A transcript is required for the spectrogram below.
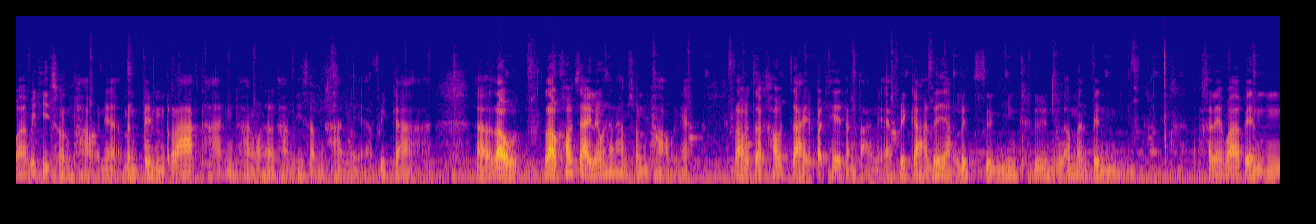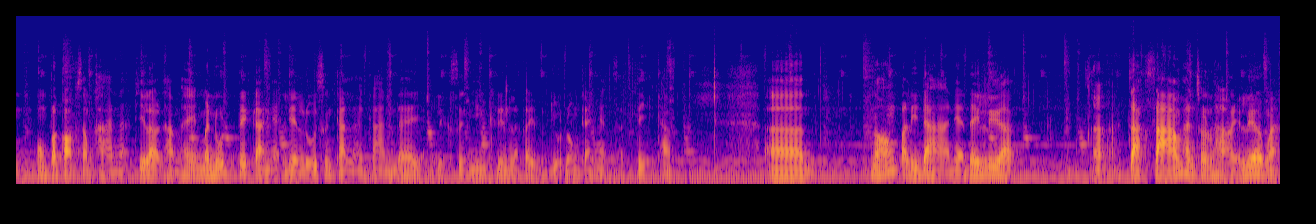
ว่าวิถีชนเผ่าเนี่ยมันเป็นรากฐานทางวัฒนธรรมที่สำคัญในแอฟริกา เราเราเข้าใจเรื่องวัฒนธรรมชนเผ่าเนี่ยเราจะเข้าใจประเทศต่างๆ ในแอฟริกาได้อย่างลึกซึ้งยิ่งขึ้น แล้วมันเป็นเขาเรียกว่าเป็นองค์ประกอบสำคัญนะที่เราทำให้มนุษย์ด้วยกันเนี่ยเรียนรู้ซึ่งกันและกันได้อย่างลึกซึ้งยิ่งขึ้น แล้วก็อยู่ร่วมกันอย่างสันติครับน้องปริดาเนี่ยได้เลือกอจาก 3,000 ชนเผ่าเนี่ยเลือกมา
